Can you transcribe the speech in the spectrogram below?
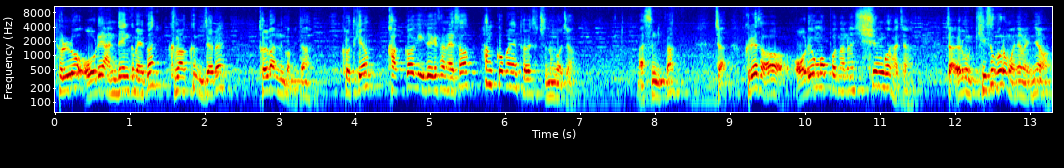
별로 오래 안 된 금액은 그만큼 이자를 덜 받는 겁니다. 그 어떻게 해요? 각각의 이자 계산해서 한꺼번에 더해서 주는 거죠. 맞습니까? 자, 그래서 어려운 것보다는 쉬운 걸 하자. 자, 여러분, 기수불은 뭐냐면요.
